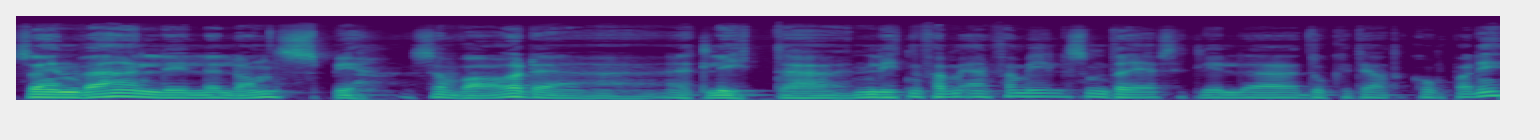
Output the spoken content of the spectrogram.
Så i enhver lille landsby så var det lite, en liten familie, en familie som drev sitt lille dukketeaterkompani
